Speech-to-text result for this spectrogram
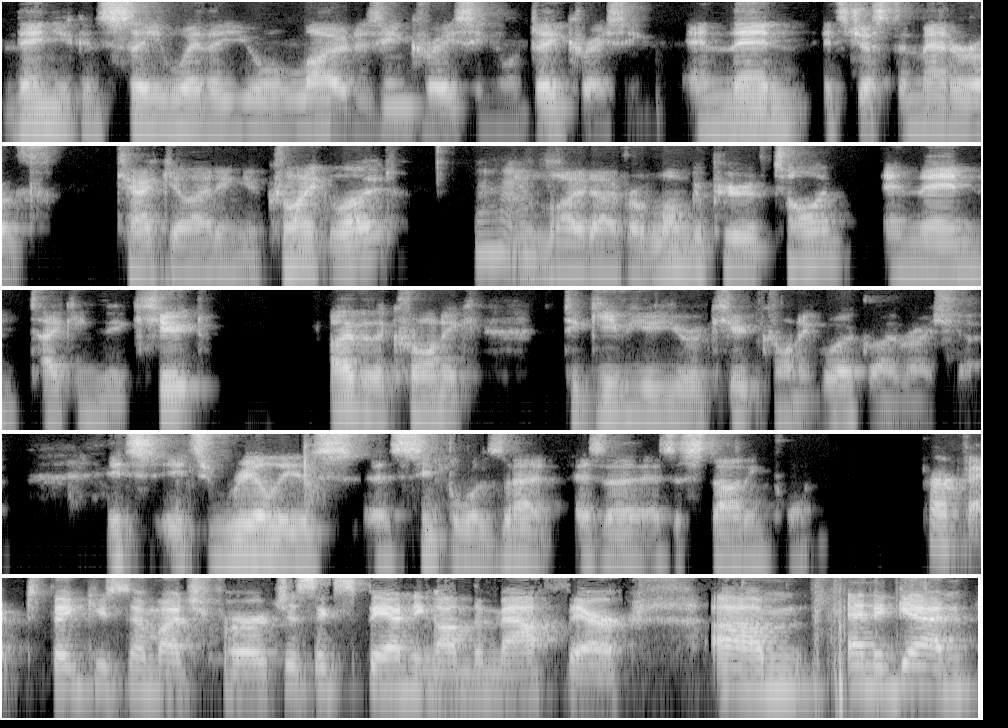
then you can see whether your load is increasing or decreasing and then it's just a matter of calculating your chronic load mm-hmm. your load over a longer period of time and then taking the acute over the chronic to give you your acute chronic workload ratio it's it's really as, as simple as that as a as a starting point Perfect. Thank you so much for just expanding on the math there. Um, and again,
